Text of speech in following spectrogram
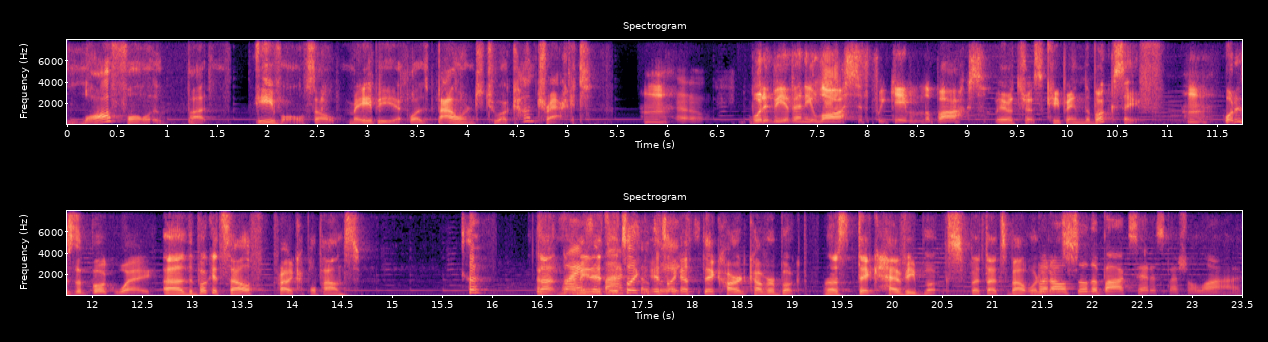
lawful but evil, so maybe it was bound to a contract. Hmm. Oh, Would it be of any loss if we gave him the box? It was just keeping the book safe. What does the book weigh? Uh, the book itself, probably a couple pounds. Not, Why I mean, is the it's, it's like so it's like a thick hardcover book. Those thick, heavy books, but that's about what but it is. also the box had a special lock.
